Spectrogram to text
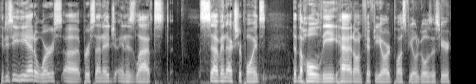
Did you see he had a worse uh, percentage in his last seven extra points than the whole league had on 50 yard plus field goals this year?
